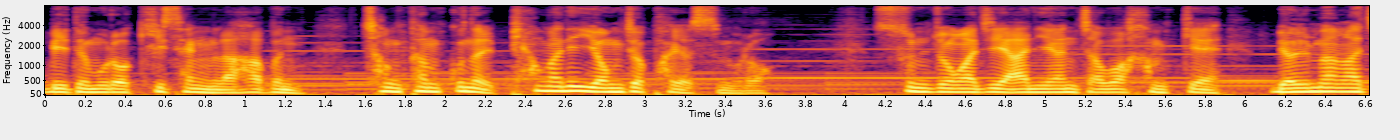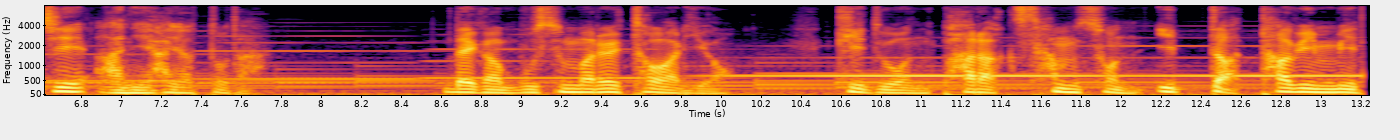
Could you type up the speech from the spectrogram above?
믿음으로 기생 라합은 정탐꾼을 평안히 영접하였으므로 순종하지 아니한 자와 함께 멸망하지 아니하였도다. 내가 무슨 말을 더하리요? 기드온, 바락, 삼손, 입다, 다윗 및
